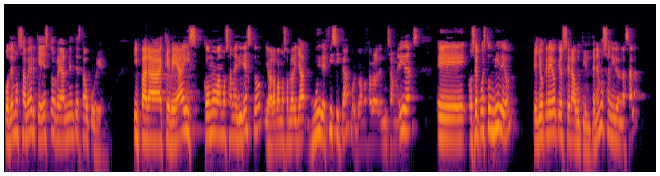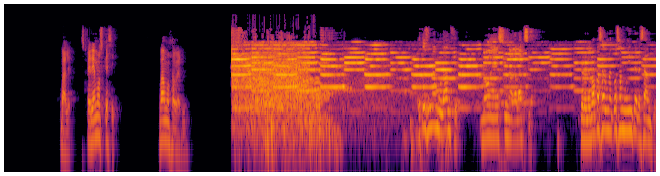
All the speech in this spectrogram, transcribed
podemos saber que esto realmente está ocurriendo? Y para que veáis cómo vamos a medir esto, y ahora vamos a hablar ya muy de física, porque vamos a hablar de muchas medidas, eh, os he puesto un vídeo que yo creo que os será útil. ¿Tenemos sonido en la sala? Vale, esperemos que sí. Vamos a verlo. Esto es una ambulancia, no es una galaxia. Pero le va a pasar una cosa muy interesante.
